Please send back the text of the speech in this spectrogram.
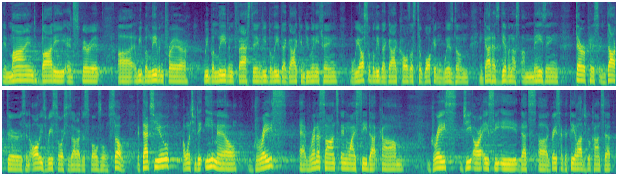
in mind, body, and spirit. Uh, and we believe in prayer. We believe in fasting. We believe that God can do anything, but we also believe that God calls us to walk in wisdom. And God has given us amazing therapists and doctors and all these resources at our disposal. So if that's you, I want you to email grace at renaissancenyc.com. Grace, G R A C E, that's uh, grace like a theological concept.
